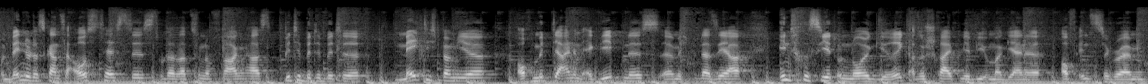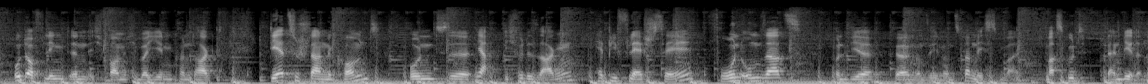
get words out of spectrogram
Und wenn du das Ganze austestest oder dazu noch Fragen hast, bitte, bitte, bitte melde dich bei mir, auch mit deinem Ergebnis. Ähm, ich bin da sehr interessiert und neugierig, also schreib mir wie immer gerne auf Instagram und auf LinkedIn. Ich freue mich über jeden Kontakt der zustande kommt. Und äh, ja, ich würde sagen, Happy Flash Sale, frohen Umsatz und wir hören und sehen uns beim nächsten Mal. Mach's gut, dein Behrend.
